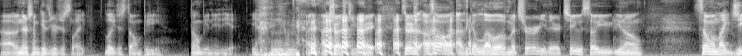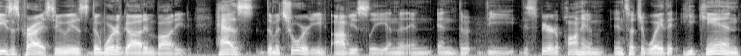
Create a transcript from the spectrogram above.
Uh, and there's some kids you're just like, look, just don't be, don't be an idiot. Yeah, you know, I, I trust you, right? So there's also, I think, a level of maturity there too. So you, you know, someone like Jesus Christ, who is the Word of God embodied, has the maturity, obviously, and the and and the the the Spirit upon him in such a way that he can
